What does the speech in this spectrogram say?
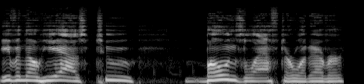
even though he has two bones left or whatever.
